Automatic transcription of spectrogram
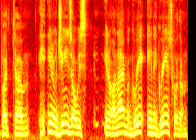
But um, he, you know, Gene's always, you know, and I'm agree- in agreement with them.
